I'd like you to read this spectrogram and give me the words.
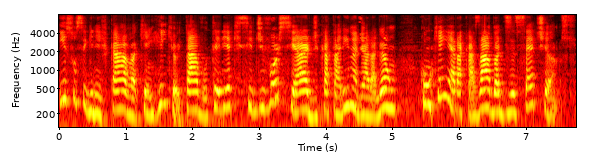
Isso significava que Henrique VIII teria que se divorciar de Catarina de Aragão, com quem era casado há 17 anos.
